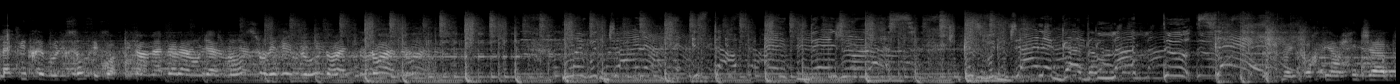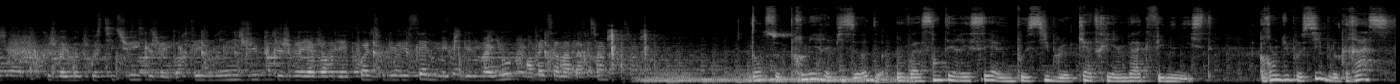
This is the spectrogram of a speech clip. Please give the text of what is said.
La clé de révolution, c'est quoi? C'est un appel à l'engagement sur les réseaux, dans la vie, dans la vie. un hijab, que je veuille me prostituer, que je veuille porter une mini-jupe, que je veuille avoir des poils sous les aisselles ou m'épiler le maillot, en fait ça m'appartient. Dans ce premier épisode, on va s'intéresser à une possible quatrième vague féministe, rendue possible grâce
